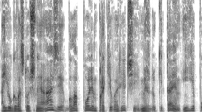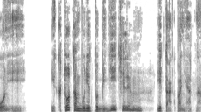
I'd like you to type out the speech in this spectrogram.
а Юго-Восточная Азия была полем противоречий между Китаем и Японией. И кто там будет победителем, и так понятно.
